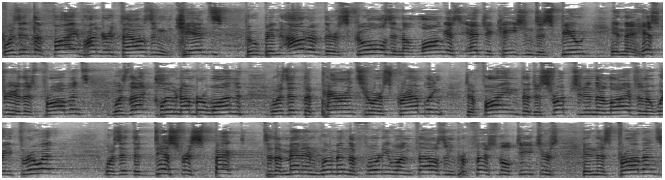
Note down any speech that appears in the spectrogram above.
Was it the 500,000 kids who've been out of their schools in the longest education dispute in the history of this province? Was that clue number one? Was it the parents who are scrambling to find the disruption in their lives and a way through it? Was it the disrespect to the men and women, the 41,000 professional teachers in this province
